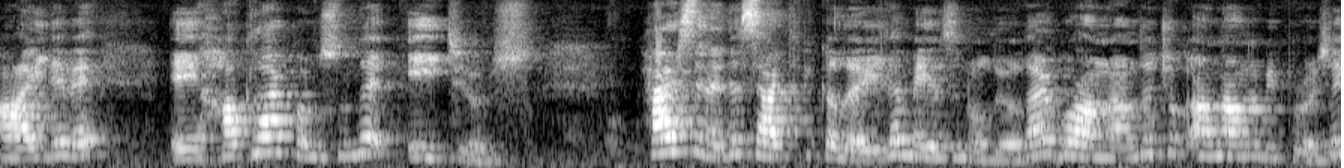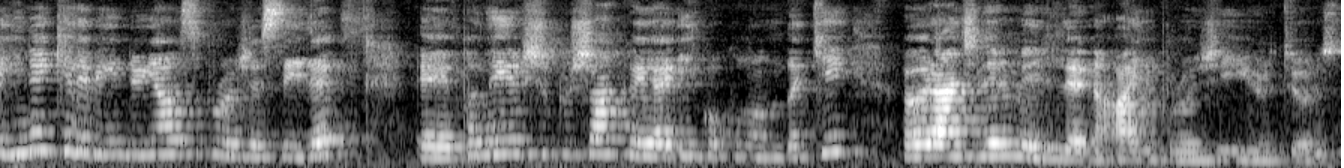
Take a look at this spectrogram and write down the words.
aile ve e, haklar konusunda eğitiyoruz. Her sene de sertifikalarıyla mezun oluyorlar. Bu anlamda çok anlamlı bir proje. Yine Kelebeğin Dünyası projesiyle e, Panayır Şükrü Şankaya İlkokulu'ndaki öğrencilerin velilerine aynı projeyi yürütüyoruz.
